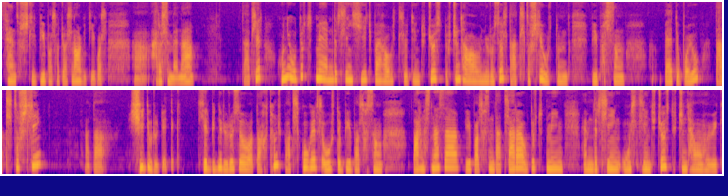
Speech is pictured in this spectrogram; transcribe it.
сайн зуршлыг бий болгож болно гэдгийг бол харуулсан байна. За тэгэхээр Хүний өдөр тутмын амьдралын хийж байгаа үйлдэлүүдийн 40-с 45% нь ерөөсөө л дадал зуршлын үр дүнд бий болсон байдаг буюу дадал зуршлын одоо шийдвэрүүд байдаг. Тэгэхээр бид нэр ерөөсөө одоо огтхонч бодлохгүйгээр л өөртөө бий болгосон бага наснаасаа бий болгосон дадлаараа өдөр тутмын амьдралын үйлдэлийн 40-с 45%-ыг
